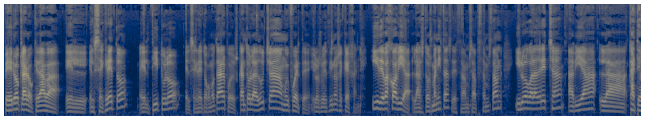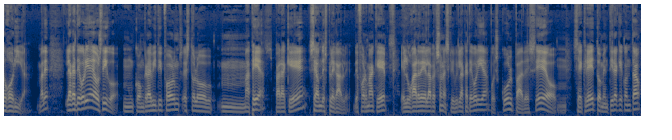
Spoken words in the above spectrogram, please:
pero claro, quedaba el, el secreto el título, el secreto como tal, pues canto la ducha muy fuerte y los vecinos se quejan. Y debajo había las dos manitas de thumbs up, thumbs down y luego a la derecha había la categoría, ¿vale? La categoría, ya os digo, mm, con Gravity Forms esto lo mm, mapeas para que sea un desplegable, de forma que en lugar de la persona escribir la categoría, pues culpa, deseo, mm, secreto, mentira que he contado,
